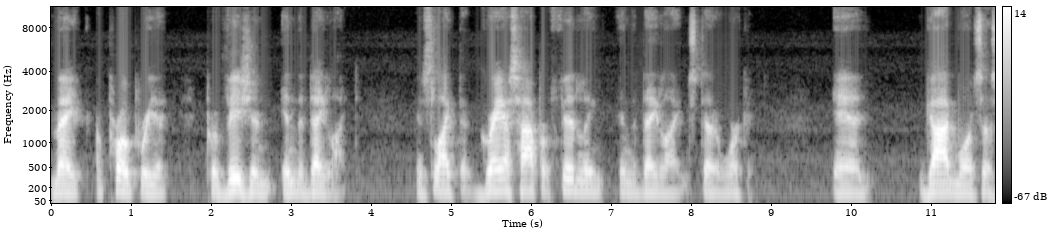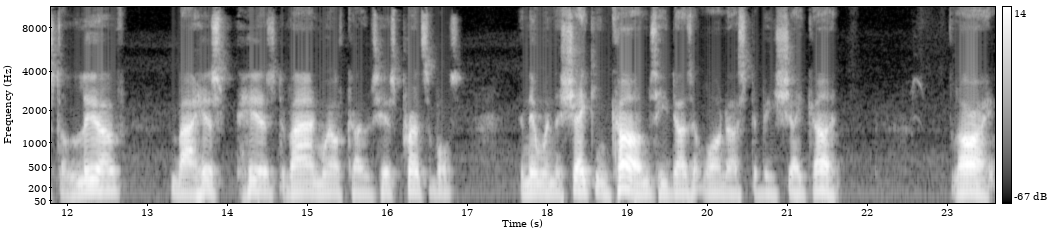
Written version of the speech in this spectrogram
make appropriate provision in the daylight. It's like the grasshopper fiddling in the daylight instead of working. And God wants us to live by his his divine wealth codes, his principles. And then when the shaking comes, he doesn't want us to be shaken. All right.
